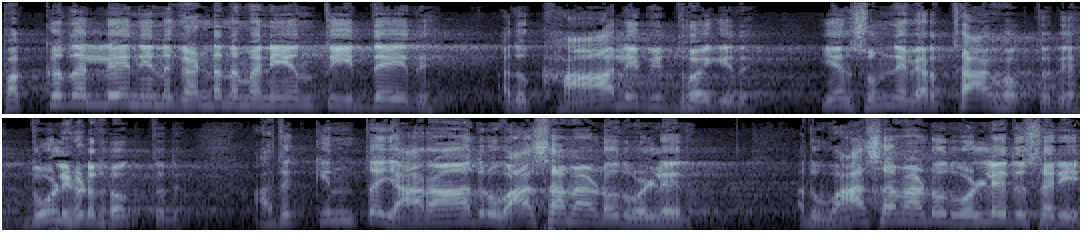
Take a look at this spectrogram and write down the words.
ಪಕ್ಕದಲ್ಲೇ ನಿನ್ನ ಗಂಡನ ಮನೆ ಅಂತೂ ಇದ್ದೇ ಇದೆ. ಅದು ಖಾಲಿ ಬಿದ್ದು ಹೋಗಿದೆ. ಏನು ಸುಮ್ಮನೆ ವ್ಯರ್ಥ ಆಗಿ ಹೋಗ್ತದೆ, ಧೂಳು ಹಿಡಿದು ಹೋಗ್ತದೆ. ಅದಕ್ಕಿಂತ ಯಾರಾದರೂ ವಾಸ ಮಾಡೋದು ಒಳ್ಳೆಯದು ಅದು ವಾಸ ಮಾಡೋದು ಒಳ್ಳೆಯದು ಸರಿ,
